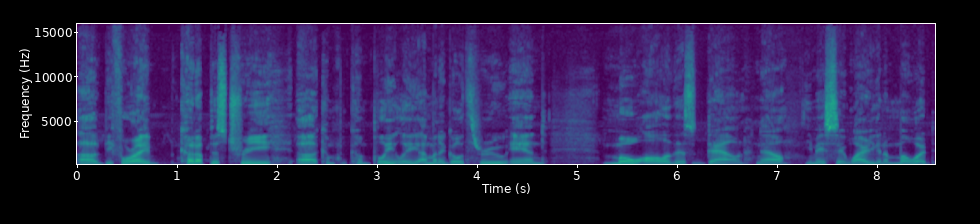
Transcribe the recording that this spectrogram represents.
uh, before I cut up this tree uh, com completely, I'm going to go through and mow all of this down. Now, you may say, why are you going to mow it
